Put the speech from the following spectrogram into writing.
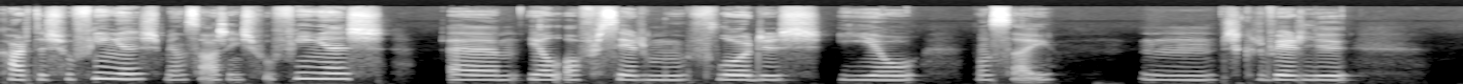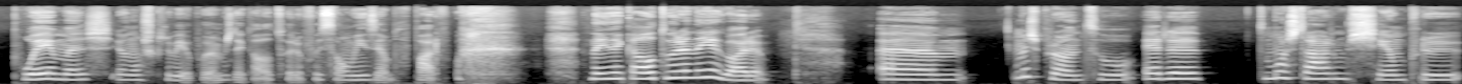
cartas fofinhas, mensagens fofinhas, um, ele oferecer-me flores e eu, não sei, um, escrever-lhe poemas. Eu não escrevia poemas naquela altura, foi só um exemplo parvo. nem naquela altura, nem agora. Um, mas pronto, era demonstrarmos sempre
